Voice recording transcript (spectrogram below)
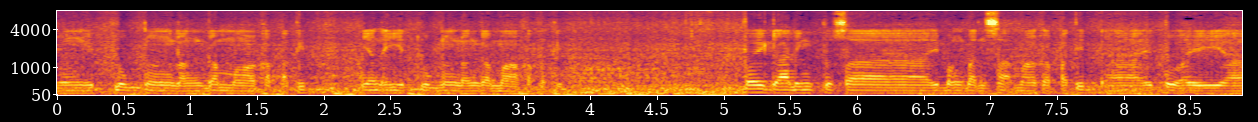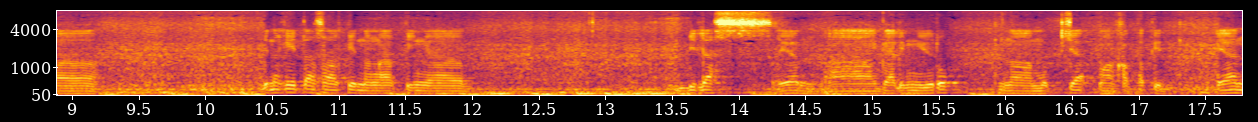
yung itlog ng langgam mga kapatid. Yan ay itlog ng langgam mga kapatid. Ito ay galing to sa ibang bansa mga kapatid. Uh, ito ay uh, pinakita sa akin ng aking uh, bilas ayan uh, galing Europe na mutya mga kapatid ayan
